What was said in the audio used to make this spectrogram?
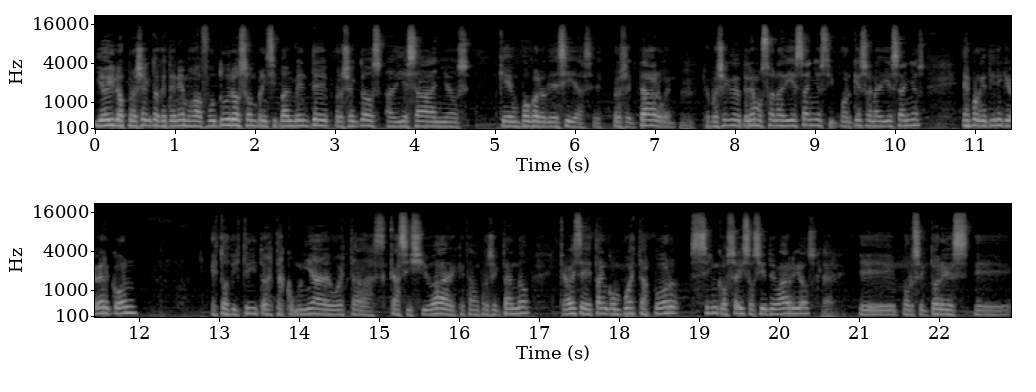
Y hoy los proyectos que tenemos a futuro son principalmente proyectos a 10 años, que un poco lo que decías, es proyectar, bueno, mm. los proyectos que tenemos son a 10 años y por qué son a 10 años es porque tiene que ver con estos distritos, estas comunidades o estas casi ciudades que estamos proyectando, que a veces están compuestas por 5, 6 o 7 barrios, eh, por sectores eh,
